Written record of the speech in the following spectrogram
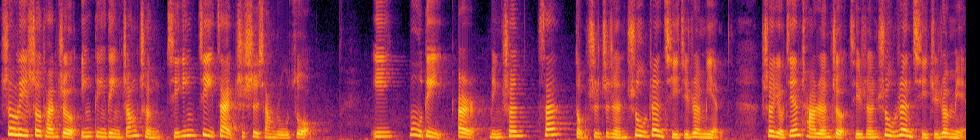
设立社团者应订定章程，其应记载之事项如左：一、目的；二、名称；三、董事之人数、任期及任免；设有监察人者，其人数、任期及任免；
